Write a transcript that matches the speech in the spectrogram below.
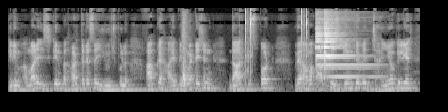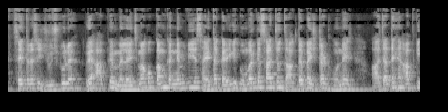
क्रीम हमारी स्किन पर हर तरह से यूजफुल है। आपके हाई पिगमेंटेशन डार्क स्पॉट वे आपकी स्किन के वे झाइयों के लिए सही तरह से यूजफुल है। वे आपके मलेजमा को कम करने में भी ये सहायता करेगी। उम्र के साथ जो दाग धब्बे स्टार्ट होने आ जाते हैं आपकी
